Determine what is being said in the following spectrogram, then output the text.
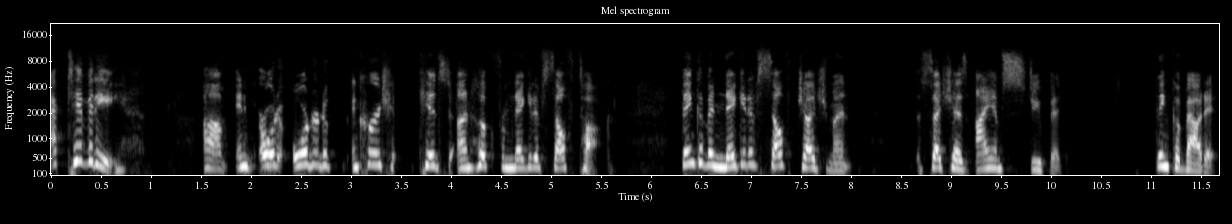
Activity. Um, in order, order to encourage kids to unhook from negative self talk, think of a negative self judgment such as, I am stupid. Think about it,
